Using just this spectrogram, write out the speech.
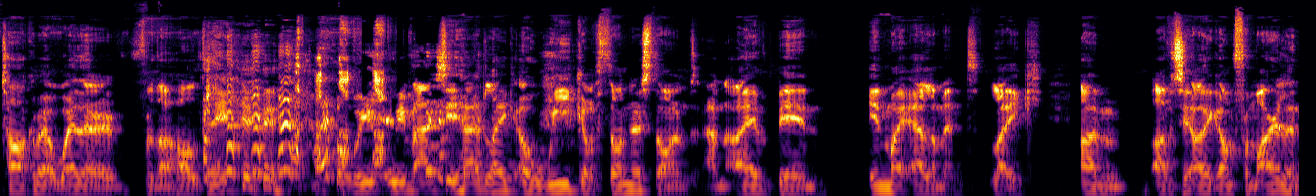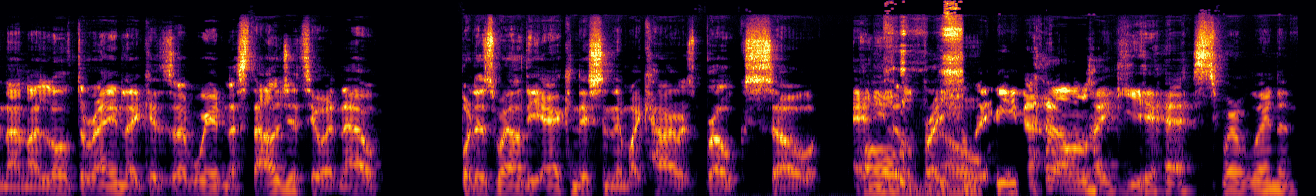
talk about weather for the whole thing, but we, we've actually had like a week of thunderstorms, and I've been in my element. Like I'm obviously like I'm from Ireland, and I love the rain. Like it's a weird nostalgia to it now, but as well, the air conditioning in my car is broke, so any Oh, little break from the heat, and I'm like, yes, we're winning.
